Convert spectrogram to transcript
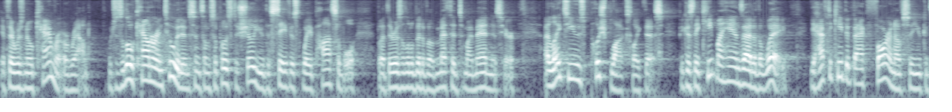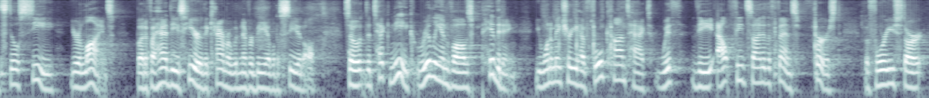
if there was no camera around, which is a little counterintuitive since I'm supposed to show you the safest way possible, but there is a little bit of a method to my madness here. I like to use push blocks like this because they keep my hands out of the way. You have to keep it back far enough so you can still see your lines. But if I had these here, the camera would never be able to see it all. So the technique really involves pivoting. You want to make sure you have full contact with the outfeed side of the fence first before you start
